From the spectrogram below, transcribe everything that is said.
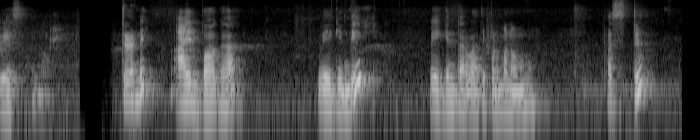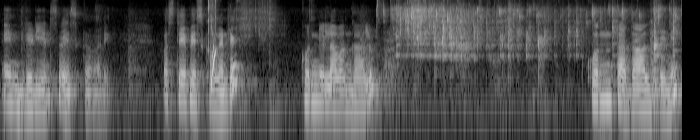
వేసుకున్నాం చూడండి. ఆయిల్ బాగా వేగింది. వేగిన తర్వాత ఇప్పుడు మనం ఫస్ట్ ఇంగ్రీడియంట్స్ వేసుకోవాలి. ఫస్ట్ ఏం వేసుకోవాలంటే కొన్ని లవంగాలు కొంత దాల్చిని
